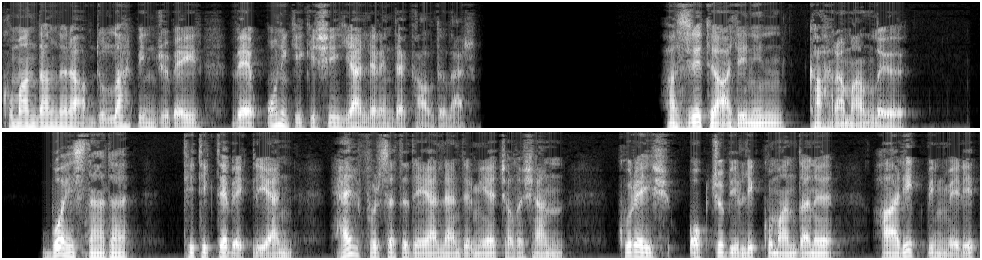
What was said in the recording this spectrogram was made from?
Kumandanları Abdullah bin Cübeyr ve on iki kişi yerlerinde kaldılar. Hazreti Ali'nin kahramanlığı Bu esnada titikte bekleyen her fırsatı değerlendirmeye çalışan Kureyş okçu birlik kumandanı Halid bin Velid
